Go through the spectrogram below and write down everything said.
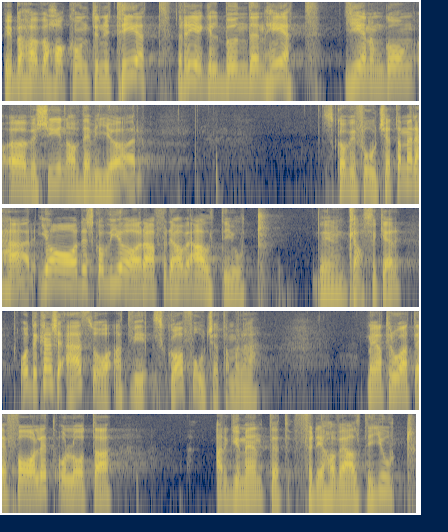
Vi behöver ha kontinuitet, regelbundenhet, genomgång, översyn av det vi gör. Ska vi fortsätta med det här? Ja, det ska vi göra för det har vi alltid gjort. Det är en klassiker. Och det kanske är så att vi ska fortsätta med det här. Men jag tror att det är farligt att låta argumentet, för det har vi alltid gjort,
